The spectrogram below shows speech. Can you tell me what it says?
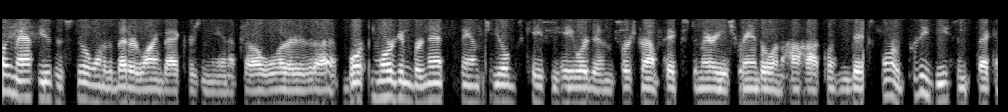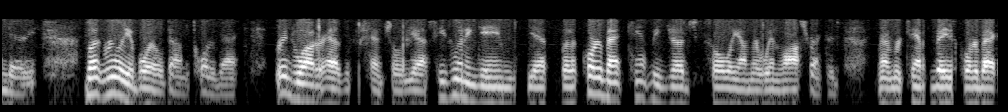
Clay Matthews is still one of the better linebackers in the NFL. Where uh, Morgan Burnett, Sam Shields, Casey Hayward, and first-round picks Damarious Randall and Ha Ha Clinton Dix form a pretty decent secondary, but really it boils down to quarterback. Bridgewater has the potential, yes. He's winning games, yes, but a quarterback can't be judged solely on their win-loss record. Remember, Tampa Bay's quarterback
